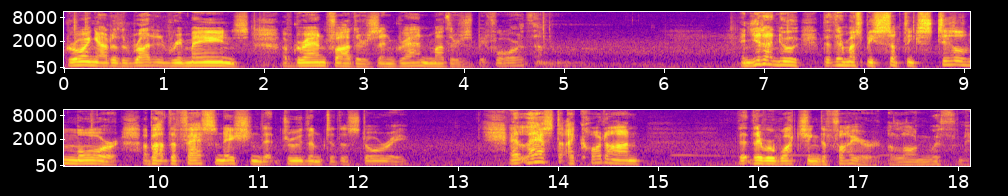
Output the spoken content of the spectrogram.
growing out of the rotted remains of grandfathers and grandmothers before them. And yet I knew that there must be something still more about the fascination that drew them to the story. At last I caught on that they were watching the fire along with me.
